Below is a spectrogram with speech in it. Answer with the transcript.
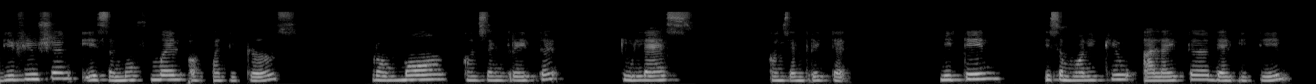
Diffusion is a movement of particles from more concentrated to less concentrated. Methane is a molecule are lighter than ethane.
